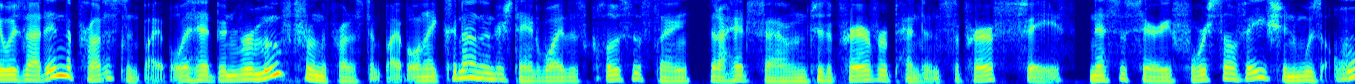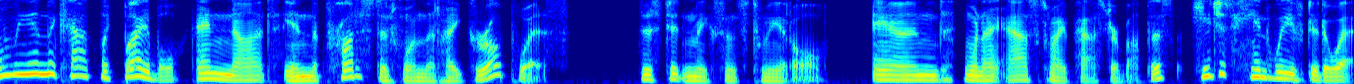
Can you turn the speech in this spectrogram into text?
It was not in the Protestant Bible. It had been removed from the Protestant Bible, and I could not understand why this closest thing that I had found to the prayer of repentance, the prayer of faith necessary for salvation, was only in the Catholic Bible and not in the Protestant one that I grew up with. This didn't make sense to me at all. And when I asked my pastor about this, he just hand waved it away.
